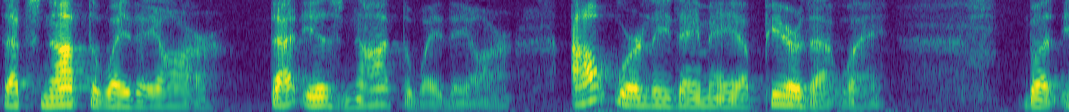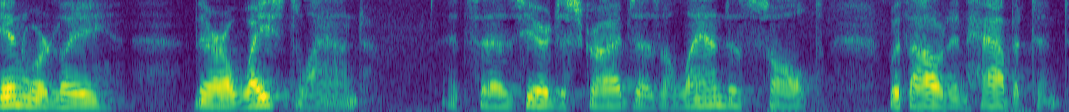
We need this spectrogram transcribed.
that's not the way they are. That is not the way they are. Outwardly, they may appear that way, but inwardly, they're a wasteland. It says here, describes as a land of salt without inhabitant,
